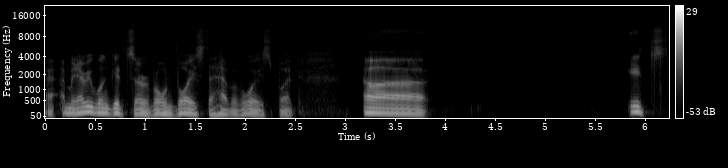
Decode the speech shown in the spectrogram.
I I mean, everyone gets their own voice to have a voice, but uh, it's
